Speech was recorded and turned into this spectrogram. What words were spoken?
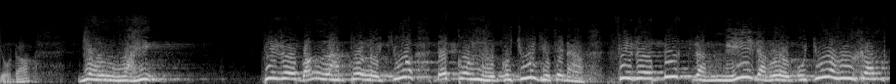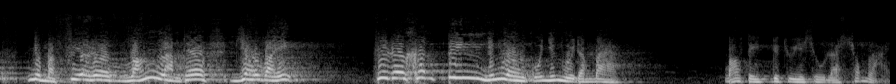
chỗ đó. Dầu vậy Phi-rơ vẫn làm theo lời Chúa để coi lời của Chúa như thế nào. Phi-rơ biết rằng nghĩ rằng lời của Chúa hư không, nhưng mà Phi-rơ vẫn làm theo. Dầu vậy, Phi-rơ không tin những lời của những người đàn bà. Báo tin Đức Chúa Giêsu đã sống lại.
